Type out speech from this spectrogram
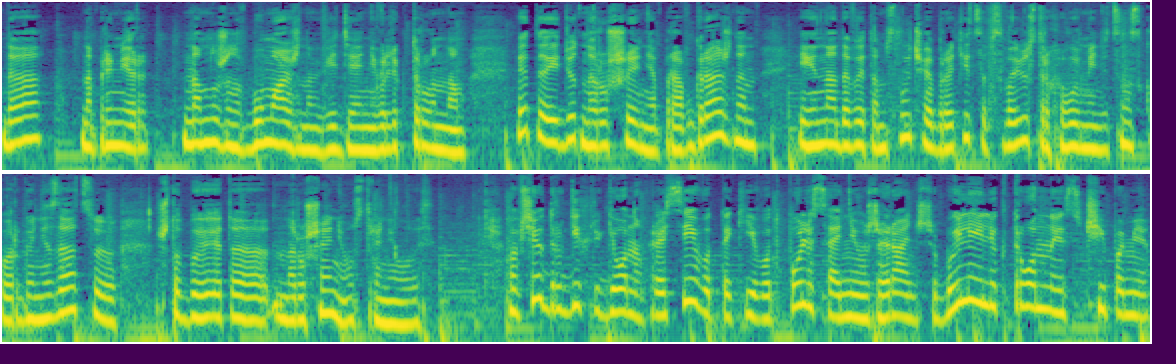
да, например, нам нужен в бумажном виде, а не в электронном, это идет нарушение прав граждан, и надо в этом случае обратиться в свою страховую медицинскую организацию, чтобы это нарушение устранилось. Вообще в других регионах России вот такие вот полисы, они уже раньше были электронные с чипами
